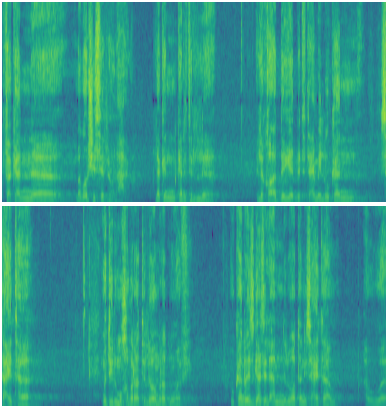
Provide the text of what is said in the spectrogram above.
فكان ما بقولش سر ولا حاجة لكن كانت اللقاءات ديت بتتعمل وكان ساعتها مدير المخابرات اللي هو مراد موافي وكان رئيس جهاز الأمن الوطني ساعتها أو, أو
